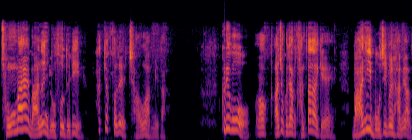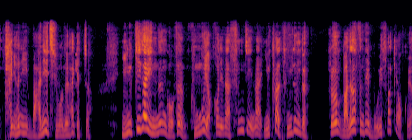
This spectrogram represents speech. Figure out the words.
정말 많은 요소들이 합격선을 좌우합니다. 그리고 어, 아주 그냥 간단하게 많이 모집을 하면 당연히 많이 지원을 하겠죠. 인기가 있는 것은 근무 여건이나 승진이나 인프라 등등등 그럼 많은 학생들이 모일 수밖에 없고요.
